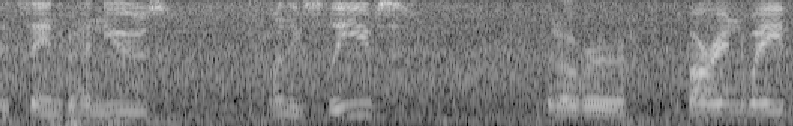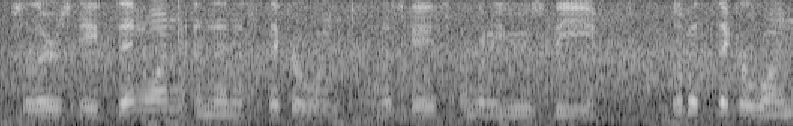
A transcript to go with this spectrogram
it's saying to go ahead and use one of these sleeves, put over bar end weight. So there's a thin one and then a thicker one. In this case, I'm going to use the little bit thicker one.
